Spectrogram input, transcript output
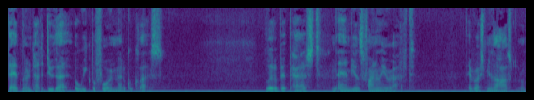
They had learned how to do that a week before in medical class. A little bit passed, and the ambulance finally arrived. They rushed me to the hospital.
